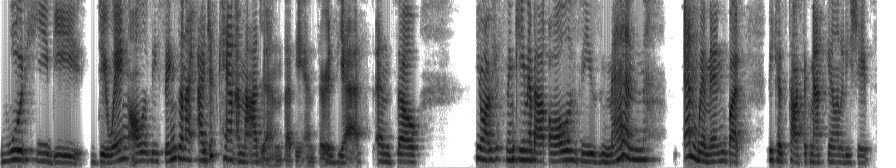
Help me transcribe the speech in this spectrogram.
would he be doing all of these things? And I, I just can't imagine that the answer is yes. And so, you know, I was just thinking about all of these men and women, but because toxic masculinity shapes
